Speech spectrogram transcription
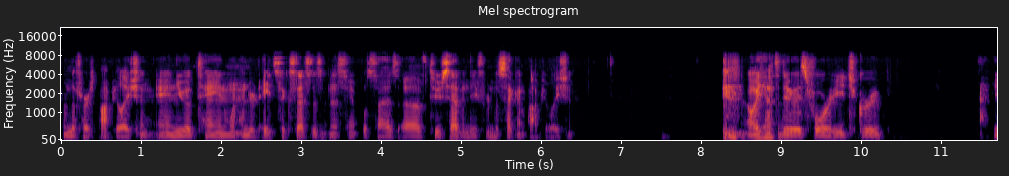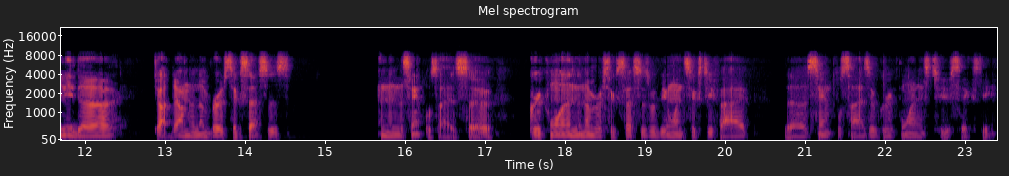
from the first population, and you obtain 108 successes and a sample size of 270 from the second population. All you have to do is for each group, you need to jot down the number of successes and then the sample size. So group one, the number of successes would be 165. The sample size of group one is 260.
